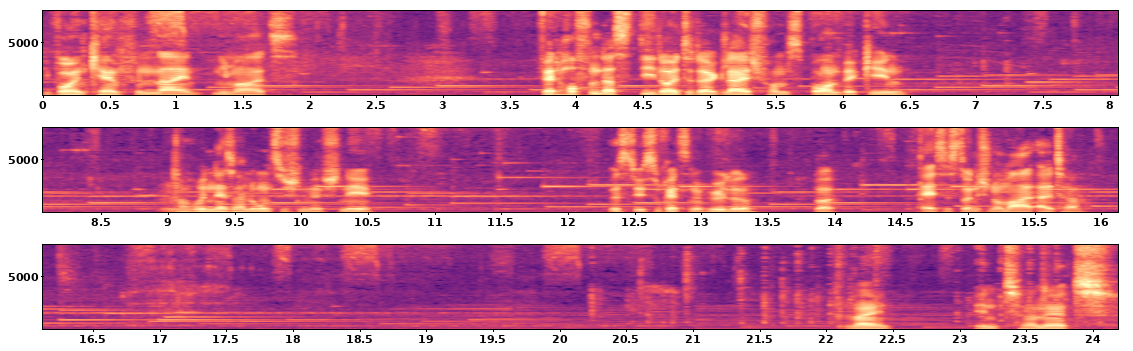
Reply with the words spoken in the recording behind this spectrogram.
Die wollen kämpfen? Nein, niemals. Ich werde hoffen, dass die Leute da gleich vom Spawn weggehen. Obwohl, Nether lohnt sich nicht. Nee. Wisst ihr, ich suche jetzt eine Höhle. Lol. Ey, es ist doch nicht normal, Alter. Mein Internet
